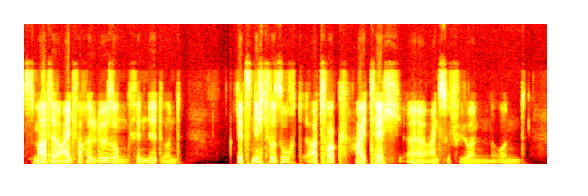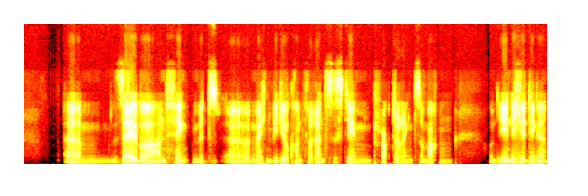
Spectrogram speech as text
smarte, einfache Lösungen findet und jetzt nicht versucht, ad hoc Hightech äh, einzuführen und ähm, selber anfängt mit äh, irgendwelchen Videokonferenzsystemen Proctoring zu machen und ähnliche Dinge.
